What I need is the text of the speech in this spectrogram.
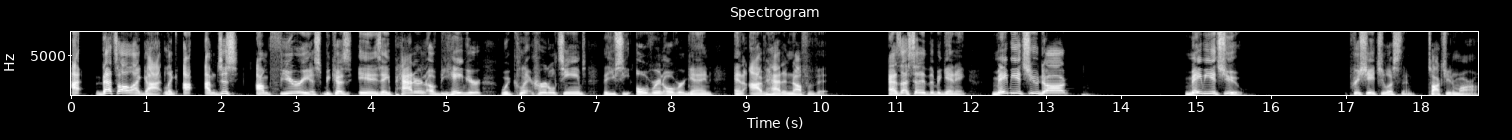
I that's all I got. Like I, I'm just I'm furious because it is a pattern of behavior with Clint Hurdle teams that you see over and over again, and I've had enough of it. As I said at the beginning, maybe it's you, dog. Maybe it's you. Appreciate you listening. Talk to you tomorrow.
